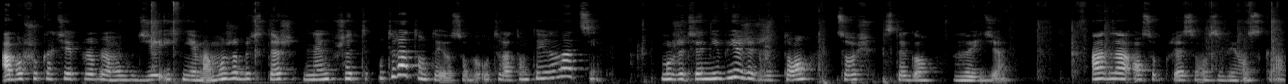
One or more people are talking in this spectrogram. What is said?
Albo szukacie problemów, gdzie ich nie ma. Może być też lęk przed utratą tej osoby, utratą tej relacji. Możecie nie wierzyć, że to coś z tego wyjdzie. A dla osób, które są w związkach,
